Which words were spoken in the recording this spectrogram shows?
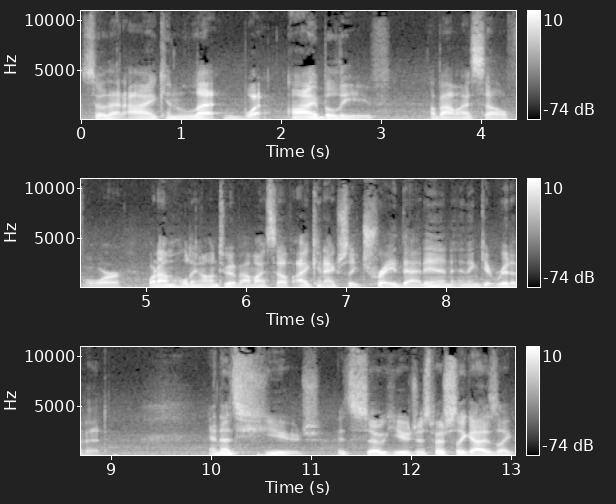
so that I can let what I believe about myself or what I'm holding on to about myself, I can actually trade that in and then get rid of it. And that's huge. It's so huge. And especially guys like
